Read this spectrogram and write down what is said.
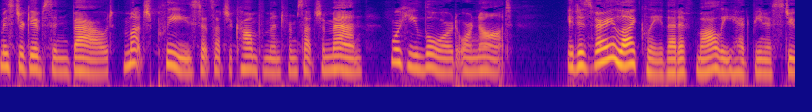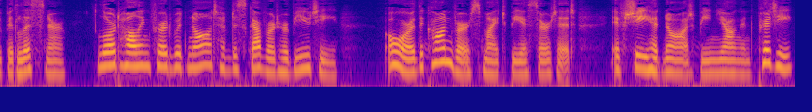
Mr. Gibson bowed, much pleased at such a compliment from such a man, were he lord or not. It is very likely that if Molly had been a stupid listener, Lord Hollingford would not have discovered her beauty; or the converse might be asserted, if she had not been young and pretty,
